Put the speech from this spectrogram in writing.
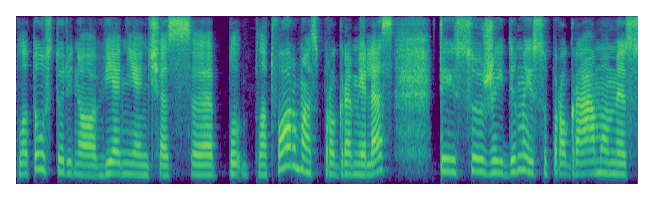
plataus turinio vienijančias pl platformas programėles tai su žaidimais su programomis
